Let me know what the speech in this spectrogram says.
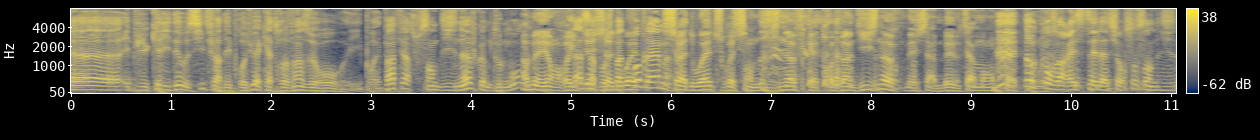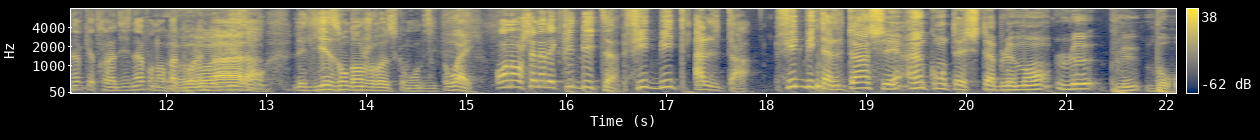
Euh, et puis, quelle idée aussi de faire des produits à 80 euros. Ils pourraient pas faire 79 comme tout le monde. Ah mais en Là, réalité, ça pose pas de doit problème. être, ça doit être 79, 99, mais ça, me- ça m'embête. Donc on va rester là sur 79, 99, on n'a pas de problème Voilà. de liaison, les liaisons dangereuses comme on dit. Ouais. On enchaîne avec Fitbit. Fitbit Alta. Fitbit Alta, c'est incontestablement le plus beau.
